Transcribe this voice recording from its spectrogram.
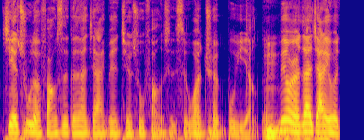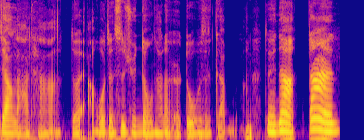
接触的方式跟在家里面接触方式是完全不一样的。嗯没有人在家里会这样拉他，对啊，或者是去弄他的耳朵或是干嘛。嗯对，那当然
